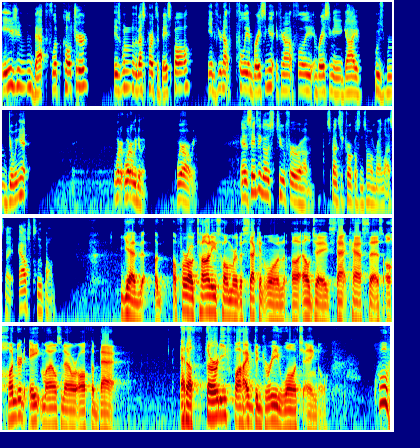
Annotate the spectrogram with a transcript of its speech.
Asian bat flip culture is one of the best parts of baseball. And if you're not fully embracing it, if you're not fully embracing a guy who's doing it, what, what are we doing? Where are we? And the same thing goes too for um, Spencer Torkelson's home run last night. Absolute bomb. Yeah, the, uh, for Ohtani's homer, the second one, uh, LJ Statcast says 108 miles an hour off the bat at a 35 degree launch angle. Whew.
